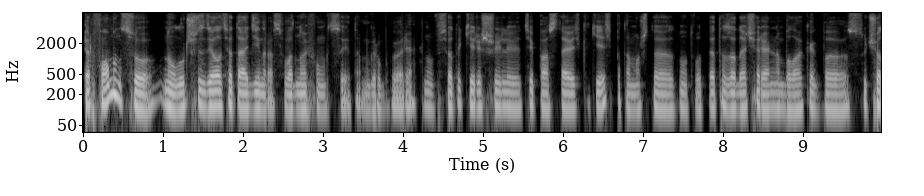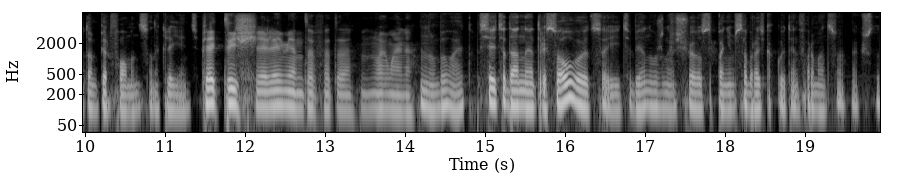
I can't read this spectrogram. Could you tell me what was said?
перформансу, ну, лучше сделать это один раз в одной функции, там, грубо говоря. Ну, все-таки решили, типа, оставить как есть, потому что, ну, вот эта задача реально была как бы с учетом перформанса на клиенте. 5000 элементов, это нормально. Ну, бывает. Все эти данные отрисовываются, и тебе нужно еще по ним собрать какую-то информацию. Так что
